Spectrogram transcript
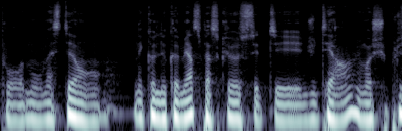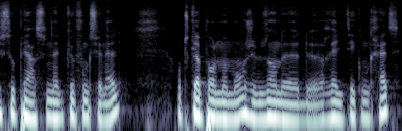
pour mon master en, école de commerce parce que c'était du terrain. Moi, je suis plus opérationnel que fonctionnel. En tout cas, pour le moment, j'ai besoin de, réalité concrète.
